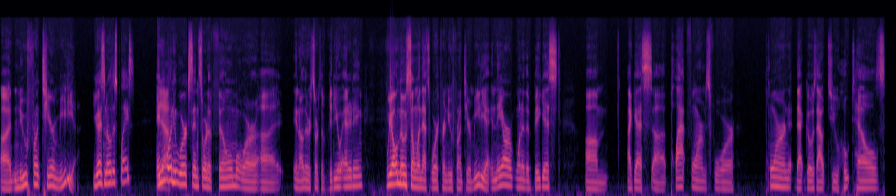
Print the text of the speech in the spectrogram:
uh, New Frontier Media. You guys know this place? Yeah. Anyone who works in sort of film or uh, in other sorts of video editing, we all know someone that's worked for New Frontier Media, and they are one of the biggest um, I guess, uh, platforms for porn that goes out to hotels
